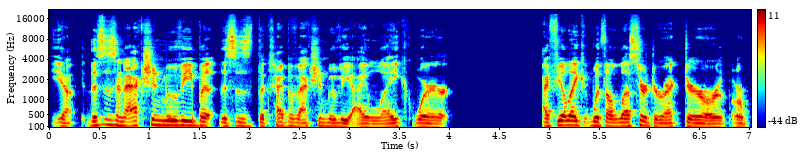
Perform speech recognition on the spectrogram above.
you know this is an action movie, but this is the type of action movie I like where I feel like with a lesser director or or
